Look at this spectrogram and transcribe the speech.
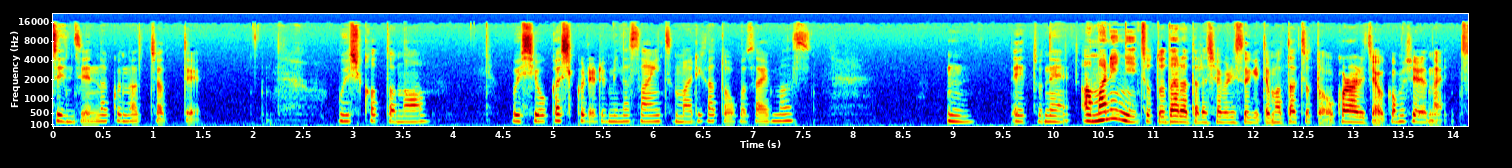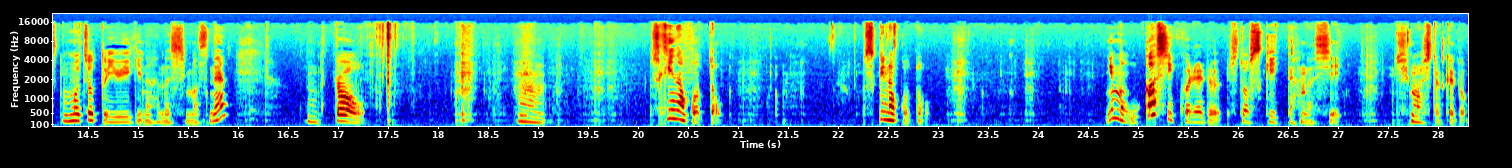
全然なくなっちゃって。美味しかったな。美味しいお菓子くれる皆さんいつもありがとうございます。うん。えっ、とねあまりにちょっとダラダラ喋りすぎてまたちょっと怒られちゃうかもしれない。ちょっともうちょっと有意義な話しますね。うんとうん。好きなこと。好きなこと。今お菓子くれる人好きって話しましたけど。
